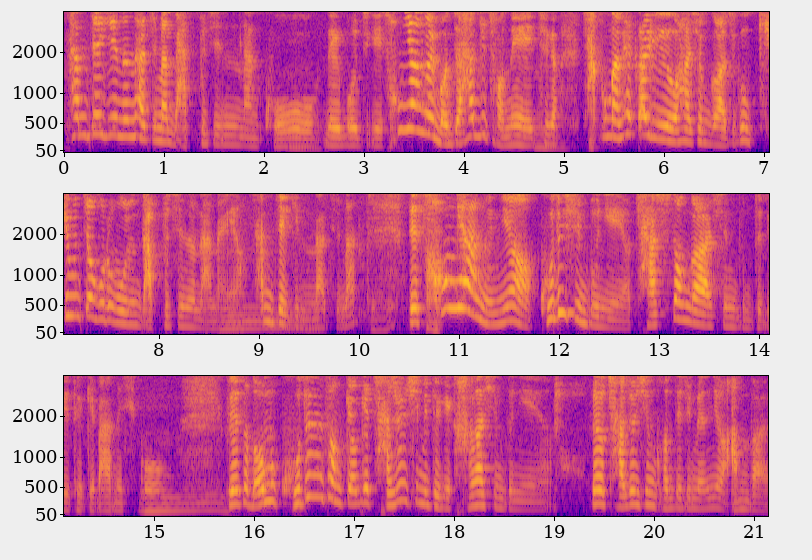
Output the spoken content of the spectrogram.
삼재기는 하지만 나쁘지는 않고, 네, 뭐, 이게 성향을 먼저 하기 전에 제가 자꾸만 헷갈려 하셔가지고, 기운적으로 보면 나쁘지는 않아요. 삼재기는 하지만. 네. 근데 성향은요, 고드신 분이에요. 자수성가하신 분들이 되게 많으시고. 그래서 너무 고든 성격에 자존심이 되게 강하신 분이에요. 그리고 자존심 건드리면요, 안 봐요.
